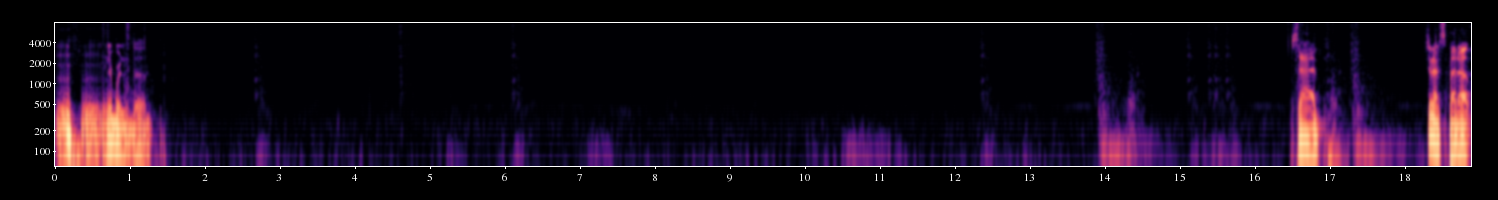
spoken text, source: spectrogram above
Mm-hmm. Everyone's dead. Sad. Shouldn't have sped up.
